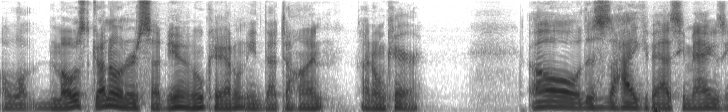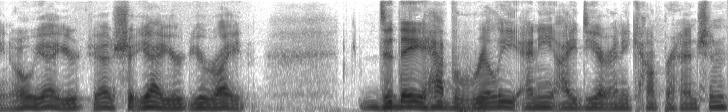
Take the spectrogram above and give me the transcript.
most gun owners said, yeah, okay, I don't need that to hunt. I don't care. Oh, this is a high capacity magazine. Oh yeah, you're yeah, yeah, you're you're right. Did they have really any idea or any comprehension?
